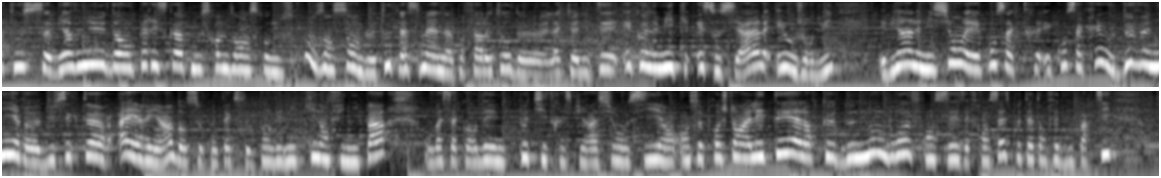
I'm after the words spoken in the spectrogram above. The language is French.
à tous, bienvenue dans Periscope. Nous serons, nous serons ensemble toute la semaine pour faire le tour de l'actualité économique et sociale. Et aujourd'hui, eh bien, l'émission est consacrée, au devenir du secteur aérien dans ce contexte pandémique qui n'en finit pas. On va s'accorder une petite respiration aussi en, en se projetant à l'été, alors que de nombreux Français et Françaises, peut-être en faites-vous partie,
